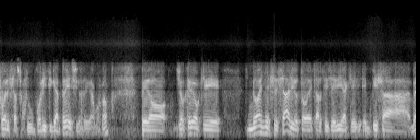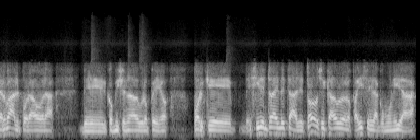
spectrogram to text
fuerza su política de precios, digamos, ¿no? Pero yo creo que no es necesario toda esta artillería que empieza verbal por ahora del comisionado europeo, porque sin entrar en detalle, todos y cada uno de los países de la comunidad,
